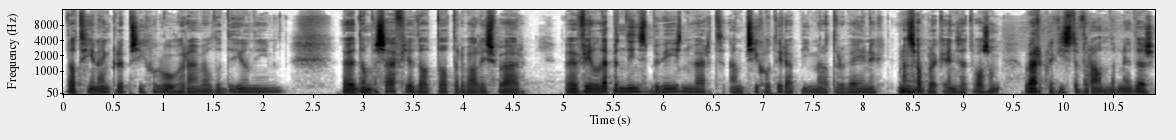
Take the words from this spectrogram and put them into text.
dat geen enkele psycholoog eraan wilde deelnemen, uh, dan besef je dat, dat er weliswaar veel lippendienst bewezen werd aan psychotherapie, maar dat er weinig maatschappelijke inzet was om werkelijk iets te veranderen. Hè. Dus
